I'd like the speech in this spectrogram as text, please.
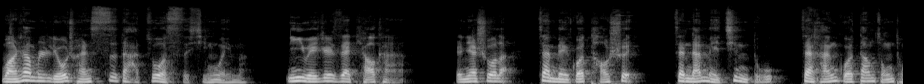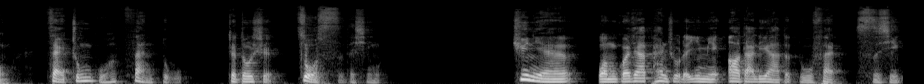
网上不是流传四大作死行为吗？你以为这是在调侃？人家说了，在美国逃税，在南美禁毒，在韩国当总统，在中国贩毒，这都是作死的行为。去年我们国家判处了一名澳大利亚的毒贩死刑。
